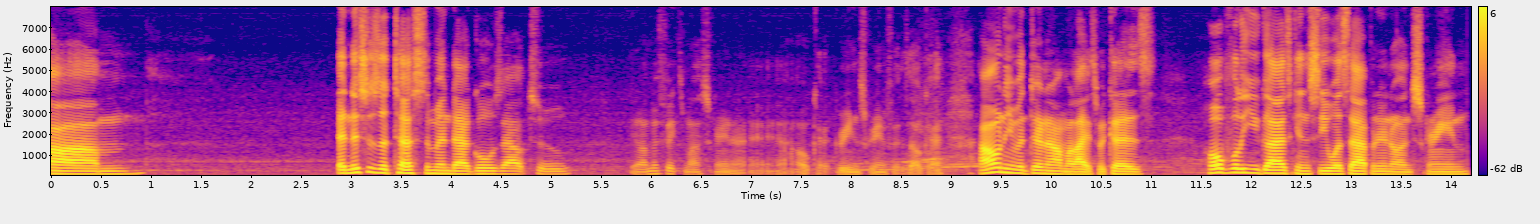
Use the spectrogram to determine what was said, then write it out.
um, and this is a testament that goes out to let me fix my screen. Okay, green screen fix. Okay, I don't even turn on my lights because hopefully you guys can see what's happening on screen.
